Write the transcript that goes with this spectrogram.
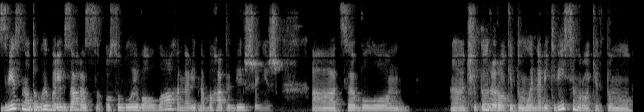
Звісно, до виборів зараз особлива увага, навіть набагато більше, ніж це було 4 роки тому і навіть 8 років тому,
